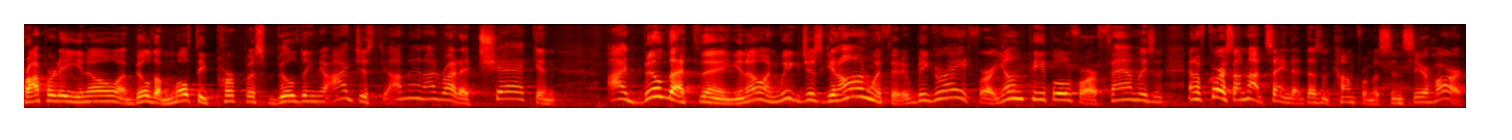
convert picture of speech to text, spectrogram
property, you know, build a multi-purpose building there. I just, I mean, I'd write a check and I'd build that thing, you know, and we could just get on with it. It would be great for our young people, for our families. And, and of course, I'm not saying that doesn't come from a sincere heart.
